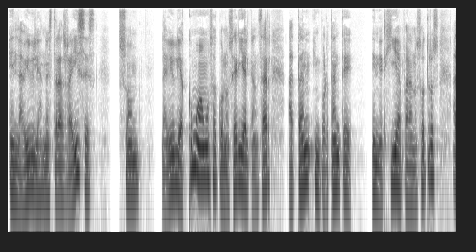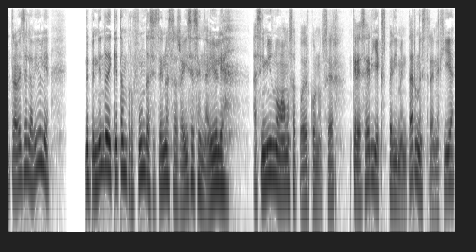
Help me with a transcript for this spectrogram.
en la Biblia. Nuestras raíces son la Biblia. ¿Cómo vamos a conocer y alcanzar a tan importante energía para nosotros? A través de la Biblia. Dependiendo de qué tan profundas estén nuestras raíces en la Biblia, Asimismo vamos a poder conocer, crecer y experimentar nuestra energía,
